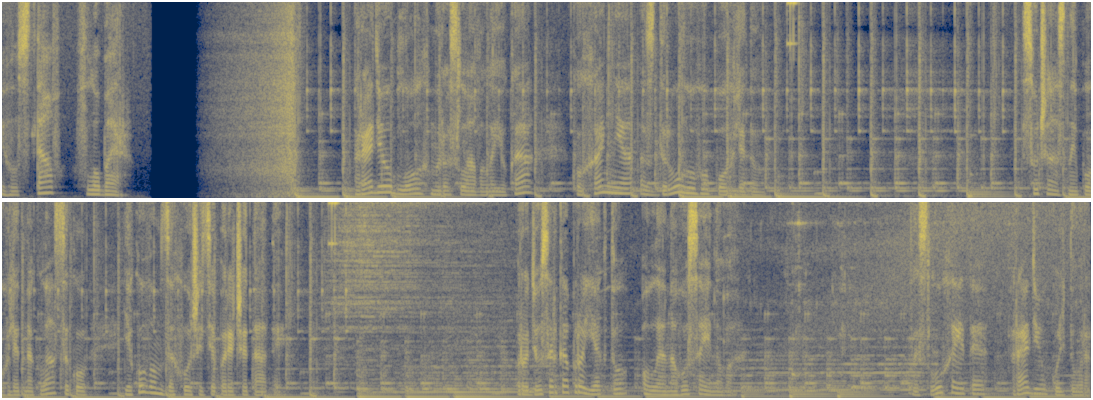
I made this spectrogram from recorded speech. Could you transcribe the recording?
Густав Флобер. Радіоблог Мирослава Лаюка Кохання з другого погляду. Сучасний погляд на класику, яку вам захочеться перечитати. Продюсерка проєкту Олена Гусейнова. Ви слухаєте Радіо Культура.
